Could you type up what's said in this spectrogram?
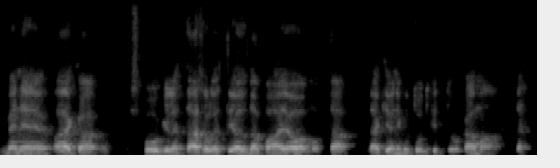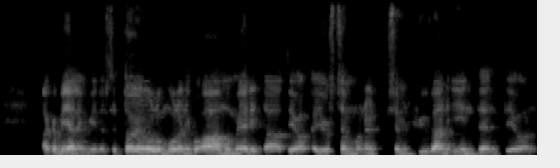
menee aika spookille tasolle tietyllä tapaa joo, mutta tämäkin on niin kuin tutkittua kamaa. Että aika mielenkiintoista. Toi on ollut mulle niin aamumeditaatio ja just semmoinen sen hyvän intention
